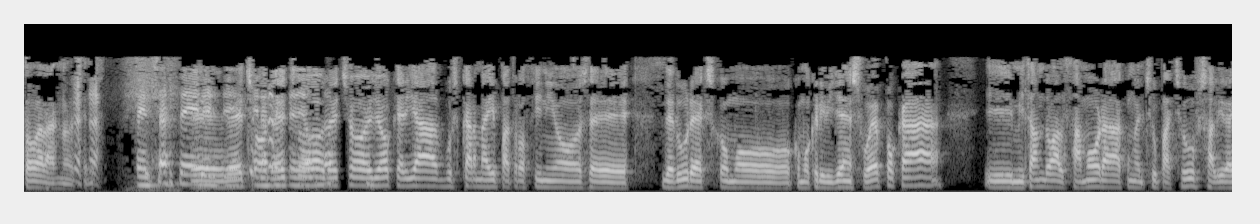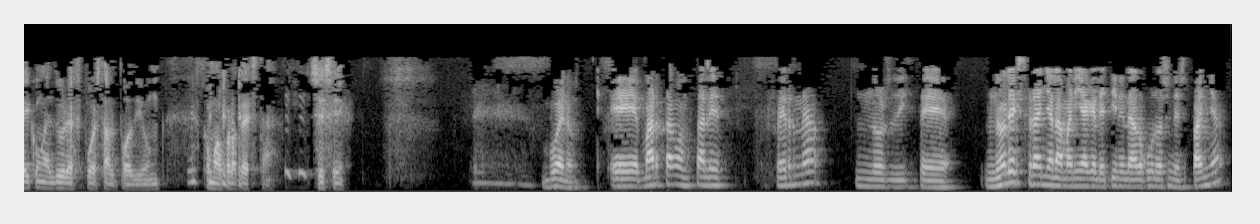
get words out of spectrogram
Todas las noches. ¿Pensaste eh, en el, de, hecho, en de, hecho, de hecho, yo quería buscarme ahí patrocinios de, de Durex como, como Cribillé en su época y imitando al Zamora con el chupa chup, salir ahí con el Durex puesto al podium como protesta. Sí, sí. Bueno, eh, Marta González Ferna nos dice, ¿no le extraña la manía que le tienen a algunos en España,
